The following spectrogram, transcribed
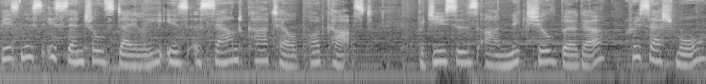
Business Essentials Daily is a Sound Cartel podcast. Producers are Nick Schildberger, Chris Ashmore,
